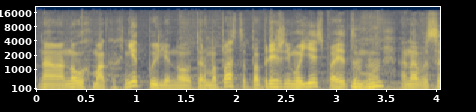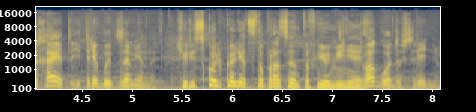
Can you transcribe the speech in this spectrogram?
На новых маках нет пыли, но термопаста по-прежнему есть, поэтому угу. она высыхает и требует замены. Через сколько лет 100% ее менять? Два года в среднем.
